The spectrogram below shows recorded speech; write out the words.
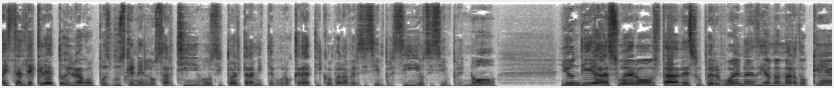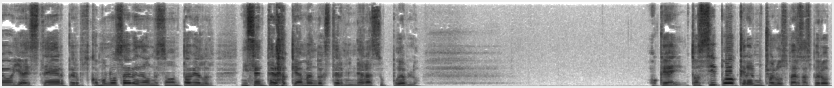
ahí está el decreto y luego pues busquen en los archivos y todo el trámite burocrático para ver si siempre sí o si siempre no. Y un día Suero está de súper buenas, llama a Mardoqueo y a Esther, pero pues como no sabe de dónde son, todavía los, ni se ha enterado que mandó a exterminar a su pueblo. ¿Ok? Entonces sí puedo querer mucho a los persas, pero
